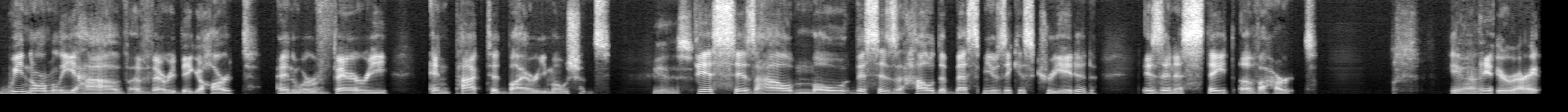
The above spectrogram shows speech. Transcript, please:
we normally have a very big heart and we're mm. very impacted by our emotions yes. this is how mo this is how the best music is created is in a state of heart. Yeah, you're right.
